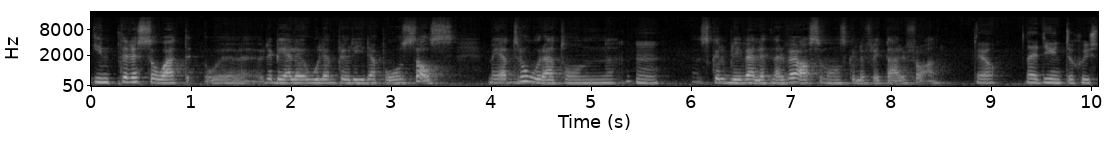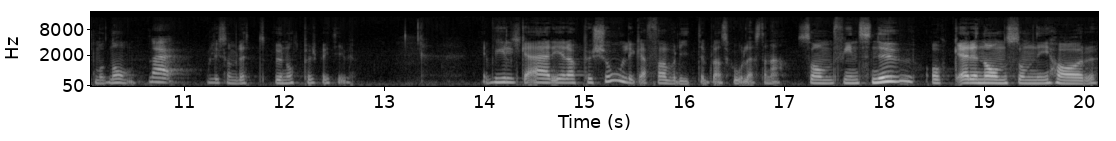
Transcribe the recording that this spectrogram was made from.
inte det så att uh, Rebella är olämplig att rida på hos oss. Men jag tror att hon skulle bli väldigt nervös om hon skulle flytta härifrån. Ja. Nej, det är ju inte schysst mot någon, Nej, liksom rätt ur något perspektiv. Vilka är era personliga favoriter bland skolhästarna som finns nu och är det någon som ni har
